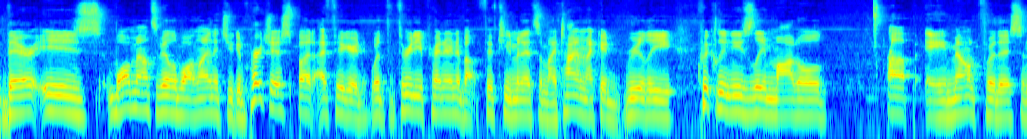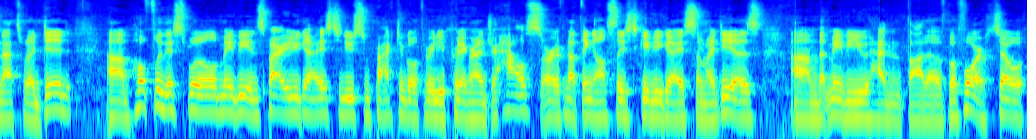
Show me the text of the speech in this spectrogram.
there is wall mounts available online that you can purchase, but I figured with the 3D printer in about 15 minutes of my time, I could really quickly and easily model up a mount for this and that's what I did. Um, hopefully this will maybe inspire you guys to do some practical 3D printing around your house or if nothing else, at least give you guys some ideas um, that maybe you hadn't thought of before. So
